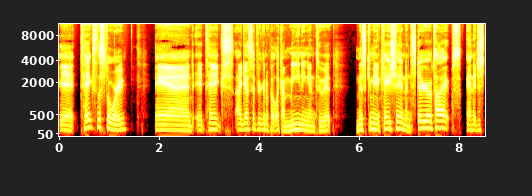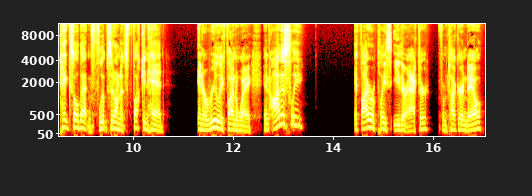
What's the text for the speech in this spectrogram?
It takes the story and it takes, I guess, if you're going to put like a meaning into it, miscommunication and stereotypes, and it just takes all that and flips it on its fucking head in a really fun way. And honestly, if I replace either actor from Tucker and Dale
